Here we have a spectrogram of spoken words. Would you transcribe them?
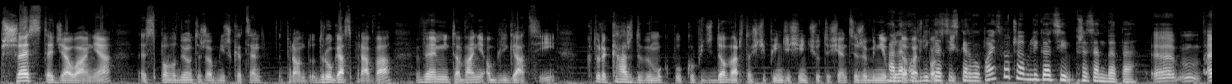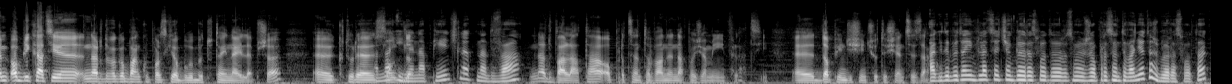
przez te działania e, spowodują też obniżkę cen prądu. Druga sprawa, wyemitowanie obligacji, które każdy by mógł kupić do wartości 50 tysięcy, żeby nie Ale budować obligacje polskich Skarbu Państwa, czy obligacje przez NBP? E, Obligacje Narodowego Banku Polskiego byłyby tutaj najlepsze, e, które A na ile? do, Na 5 lat? Na 2? na dwa lata oprocentowane na poziomie inflacji. E, Do 50 tysięcy za A gdyby ta inflacja ciągle rosła, to rozumiem, że oprocentowanie też by rosło, tak?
